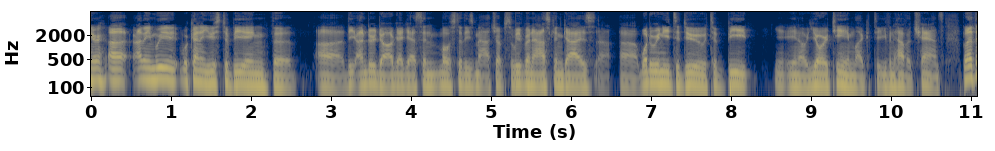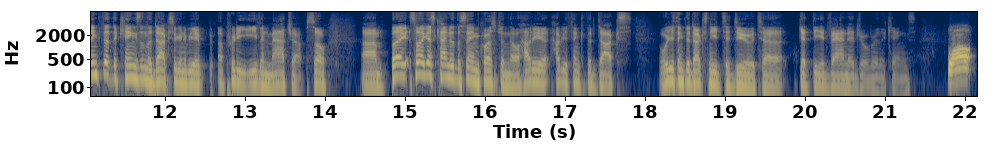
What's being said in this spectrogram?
here. Uh, I mean, we we're kind of used to being the uh, the underdog, I guess, in most of these matchups. So we've been asking guys, uh, uh, what do we need to do to beat you, you, know your team, like to even have a chance? But I think that the Kings and the Ducks are going to be a, a, pretty even matchup. So, um, but I, so I guess kind of the same question though. How do you how do you think the Ducks? What do you think the Ducks need to do to get the advantage over the Kings? Well,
